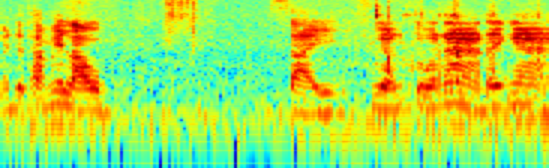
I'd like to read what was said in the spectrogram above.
มันจะทำให้เราใส่เฟืองตัวหน้าได้ง่าย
